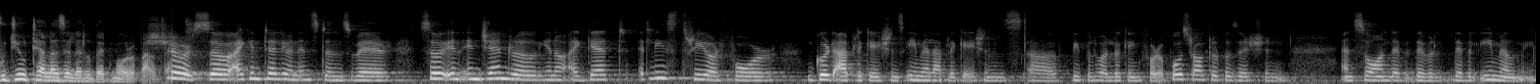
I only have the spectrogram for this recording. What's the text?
would you tell us a little bit more about sure. that? Sure. So I can tell you an instance where, so in, in general, you know, I get at least three or four good applications, email applications, uh, people who are looking for a postdoctoral position, and so on, they, they, will, they will email me.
